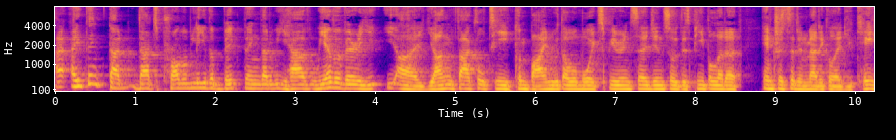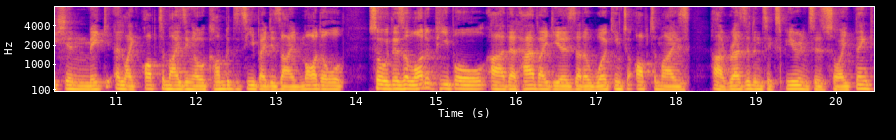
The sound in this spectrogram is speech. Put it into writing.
I, think that that's probably the big thing that we have. We have a very uh, young faculty combined with our more experienced surgeons. So there's people that are interested in medical education, make uh, like optimizing our competency by design model. So there's a lot of people uh, that have ideas that are working to optimize uh, residents' experiences. So I think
